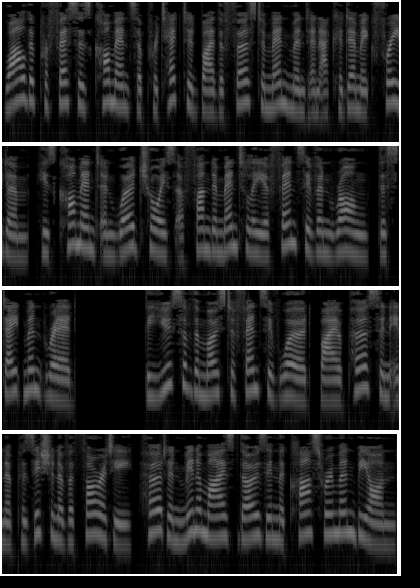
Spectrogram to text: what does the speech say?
While the professor's comments are protected by the First Amendment and academic freedom, his comment and word choice are fundamentally offensive and wrong, the statement read. The use of the most offensive word, by a person in a position of authority, hurt and minimized those in the classroom and beyond.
